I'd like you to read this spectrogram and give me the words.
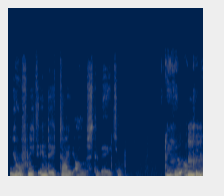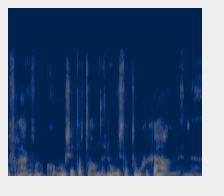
je hoeft niet in detail alles te weten. Je wil ook mm-hmm. kunnen vragen van hoe zit dat dan en hoe is dat toen gegaan? En, uh,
